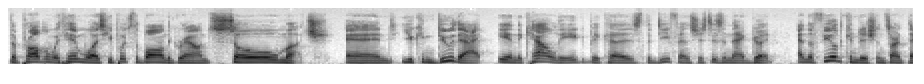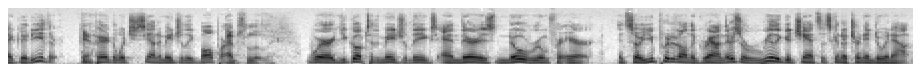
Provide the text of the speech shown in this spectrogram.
the problem with him was he puts the ball on the ground so much. And you can do that in the Cal League because the defense just isn't that good. And the field conditions aren't that good either compared to what you see on a major league ballpark. Absolutely. Where you go up to the major leagues and there is no room for error. And so you put it on the ground, there's a really good chance it's going to turn into an out.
